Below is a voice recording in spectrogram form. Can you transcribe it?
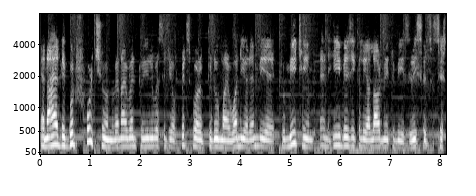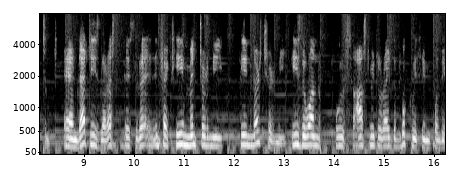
And I had the good fortune when I went to University of Pittsburgh to do my one-year MBA to meet him, and he basically allowed me to be his research assistant. And that is the rest. This, in fact, he mentored me. He nurtured me. He's the one who asked me to write the book with him for the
